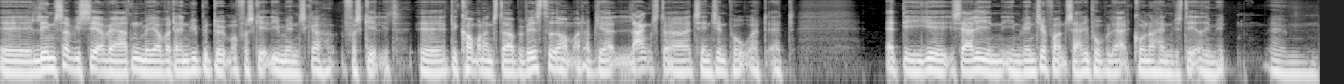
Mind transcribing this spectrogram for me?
øh, linser, vi ser verden med, og hvordan vi bedømmer forskellige mennesker forskelligt. Øh, det kommer der en større bevidsthed om, og der bliver langt større attention på, at, at at det ikke særlig en, en venturefond særlig populært kun at have investeret i mænd. Øhm.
